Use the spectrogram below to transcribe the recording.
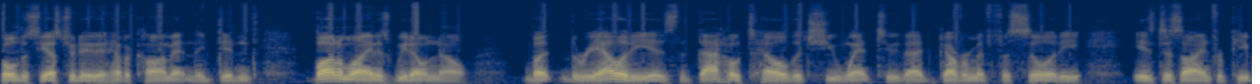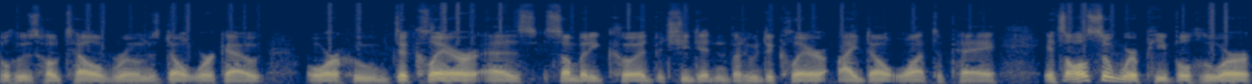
told us yesterday they'd have a comment, and they didn't. Bottom line is, we don't know. But the reality is that that hotel that she went to, that government facility, is designed for people whose hotel rooms don't work out or who declare, as somebody could, but she didn't, but who declare, I don't want to pay. It's also where people who are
